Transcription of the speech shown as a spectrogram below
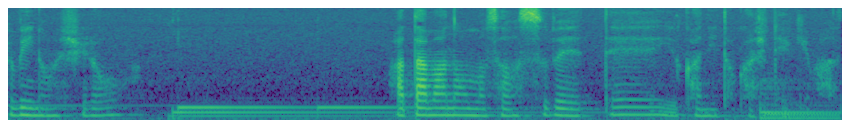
首の後ろ頭の重さをすべて床に溶かしていきます。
